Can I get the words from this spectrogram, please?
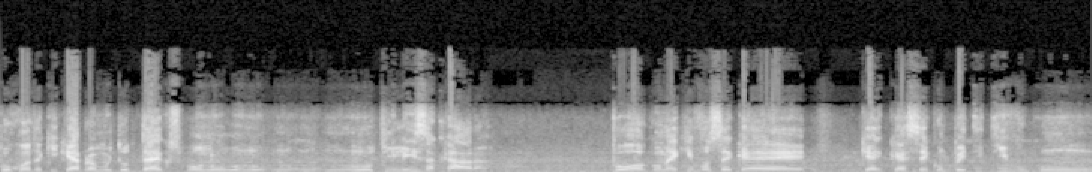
por conta que quebra muito texto, pô, não, não, não, não, utiliza, cara. Pô, como é que você quer, quer, quer ser competitivo com,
